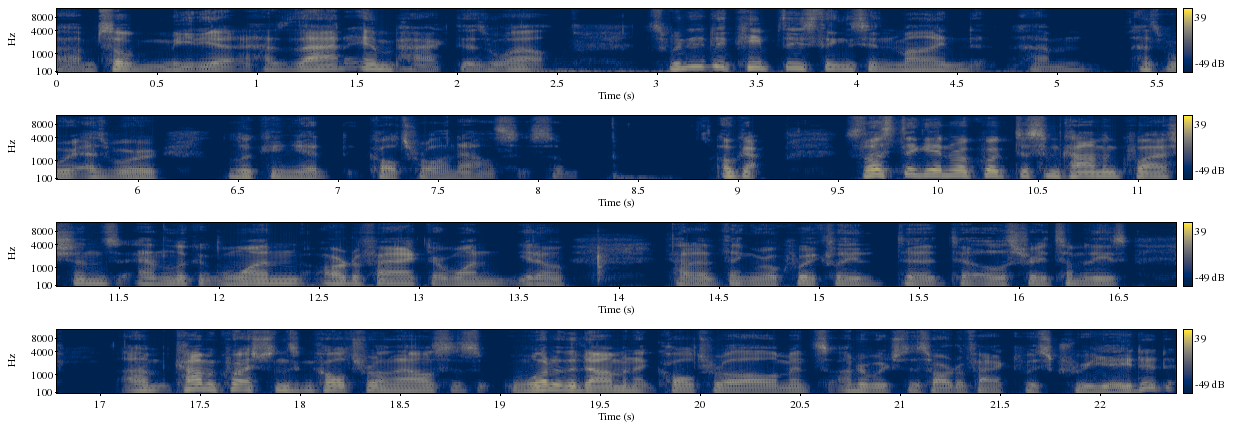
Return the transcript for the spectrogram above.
Um, so media has that impact as well. So we need to keep these things in mind, um, as we're, as we're looking at cultural analysis. So, okay. So let's dig in real quick to some common questions and look at one artifact or one, you know, kind of thing real quickly to, to illustrate some of these. Um, common questions in cultural analysis. What are the dominant cultural elements under which this artifact was created?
